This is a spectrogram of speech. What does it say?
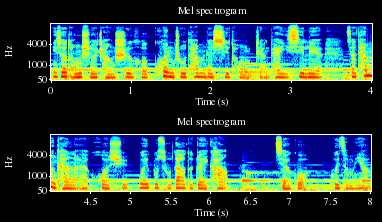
一些同学尝试和困住他们的系统展开一系列在他们看来或许微不足道的对抗，结果会怎么样？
